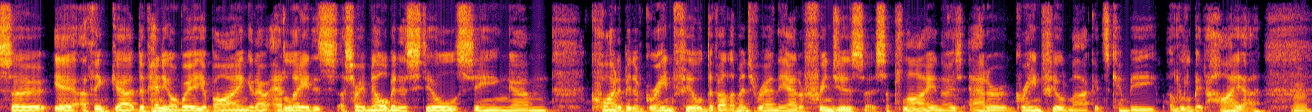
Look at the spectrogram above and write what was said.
So yeah, I think uh, depending on where you're buying, you know, Adelaide is uh, sorry, Melbourne is still seeing um, quite a bit of greenfield development around the outer fringes. So supply in those outer greenfield markets can be a little bit higher. Mm.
